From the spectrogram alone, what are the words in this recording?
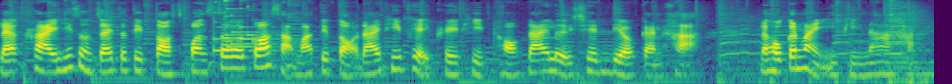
และใครที่สนใจจะติดต่อสปอนเซอร์ก็สามารถติดต่อได้ที่เพจ Creative Talk ได้เลยเช่นเดียวกันค่ะ แล้วพบกันใหม่ EP หน้าค่ะ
